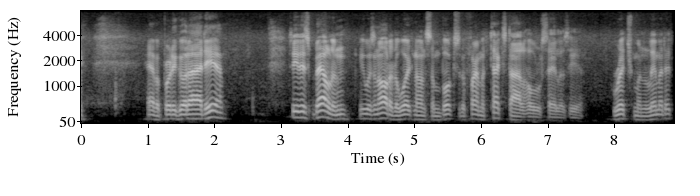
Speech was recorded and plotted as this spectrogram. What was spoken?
Have a pretty good idea. See, this Belden, he was an auditor working on some books at a firm of textile wholesalers here, Richmond Limited.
